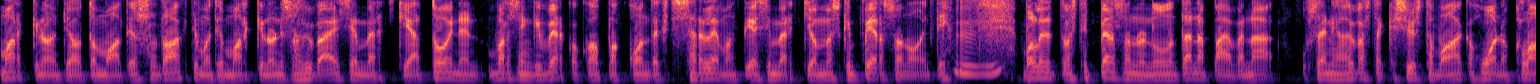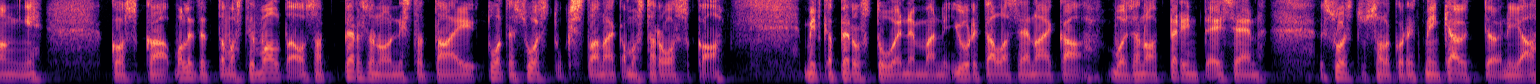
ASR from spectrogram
markkinointiautomaatiossa tai aktivointimarkkinoinnissa on hyvä esimerkki. Ja toinen, varsinkin verkkokauppakontekstissa relevantti esimerkki on myöskin personointi. Mm-hmm. Valitettavasti personoinnilla on tänä päivänä usein ihan hyvästäkin syystä vaan aika huono klangi, koska valitettavasti valtaosa personoinnista tai tuotesuosituksista on aikamoista roskaa, mitkä perustuu enemmän juuri tällaiseen aika, voi sanoa, perinteiseen suositusalgoritmin käyttöön ja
